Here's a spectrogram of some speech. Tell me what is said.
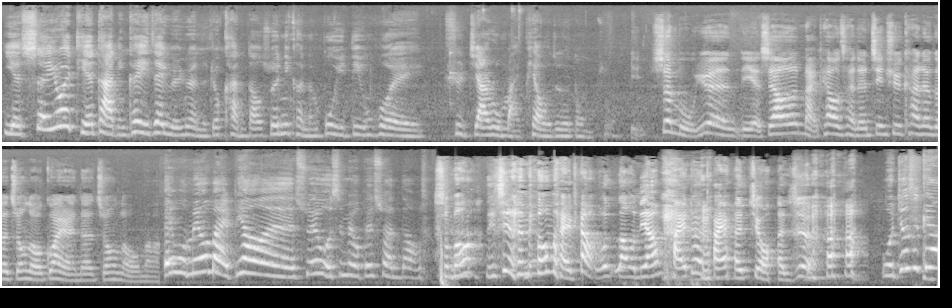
也是因为铁塔你可以在远远的就看到，所以你可能不一定会去加入买票这个动作。圣母院也是要买票才能进去看那个钟楼怪人的钟楼吗？哎、我没有买票哎、所以我是没有被算到的。什么？你竟然没有买票？我老娘排队排很久，很热。我就是看到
